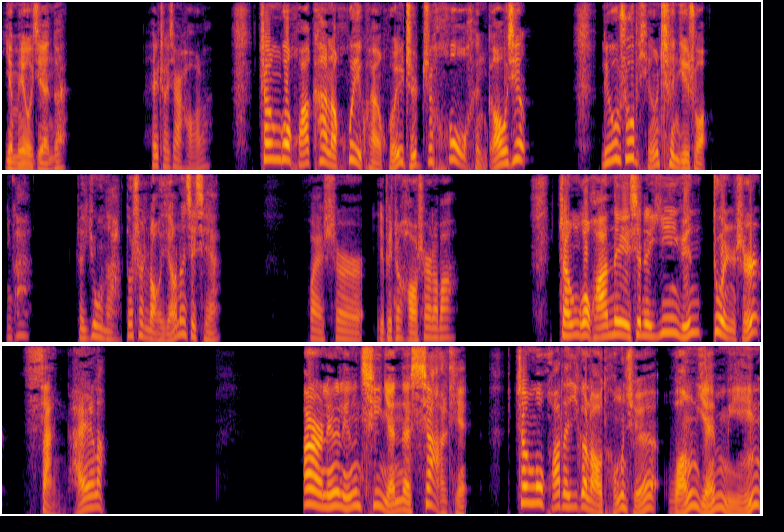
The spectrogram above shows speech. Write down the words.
也没有间断。嘿，这下好了，张国华看了汇款回执之后很高兴。刘淑平趁机说：“你看，这用的都是老杨那些钱，坏事也变成好事了吧？”张国华内心的阴云顿时散开了。二零零七年的夏天。张国华的一个老同学王延民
